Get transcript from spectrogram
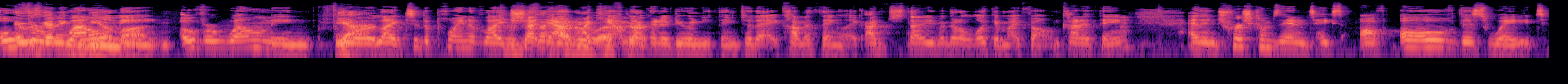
was getting to be a lot. overwhelming, overwhelming for Yeah. like to the point of like shut down. I can't. I'm not going to do anything today, kind of thing. Like I'm just not even going to look at my phone, kind of thing. And then Trish comes in and takes off all of this weight,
